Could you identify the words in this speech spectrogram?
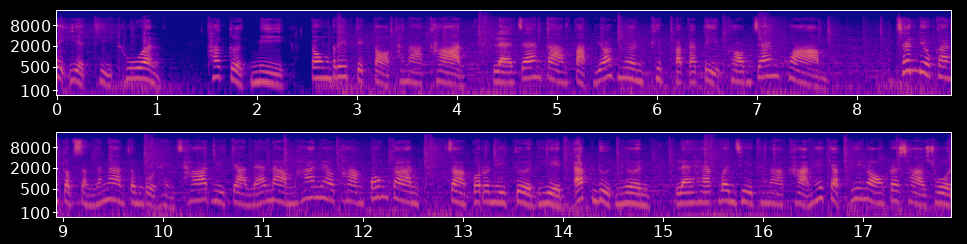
ละเอียดถี่ถ้วน ถ้าเกิดมีต้องรีบติดต่อธนาคาร และแจ้งการตัดยอดเงินผิดปกติพร้อมแจ้งความ เช่นเดียวกันกับสำนักงงานตำรวจแห่งชาติมีการแนะนำ 5 แนวทางป้องกัน จากกรณีเกิดเหตุแอปดูดเงิน และแฮ็กบัญชีธนาคารให้กับพี่น้องประชาชน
